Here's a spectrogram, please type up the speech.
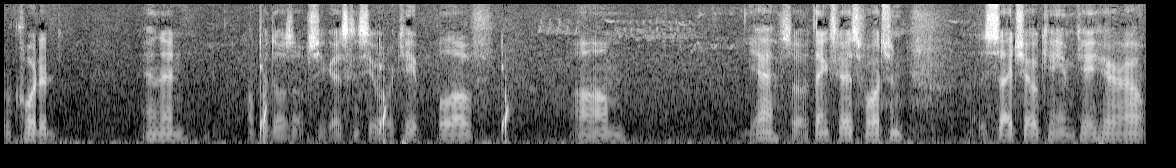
recorded, and then I'll put those up so you guys can see what we're capable of. Um, yeah, so thanks guys for watching. Sideshow KMK here out.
